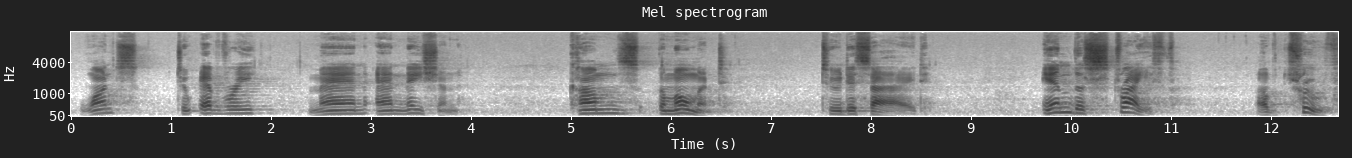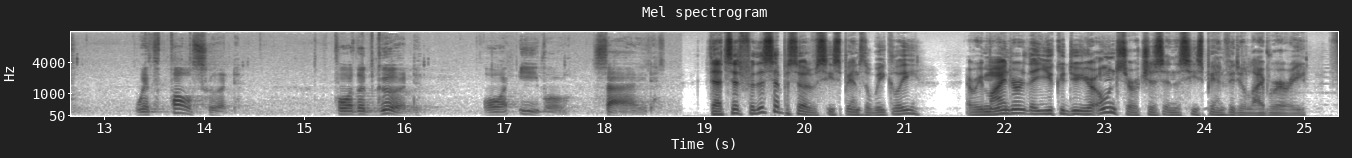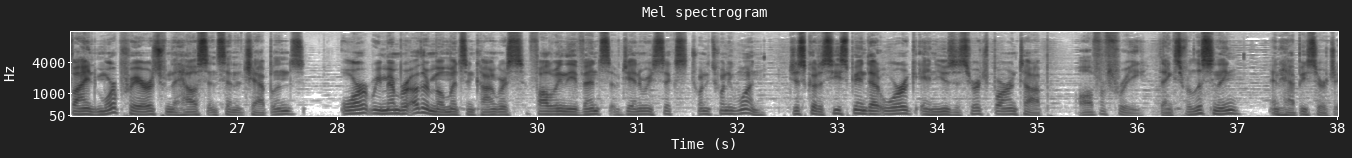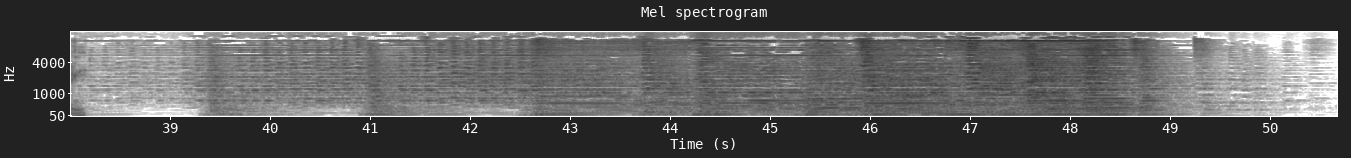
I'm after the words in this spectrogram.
Once to every man and nation comes the moment to decide. In the strife of truth with falsehood for the good or evil side. That's it for this episode of C SPAN's The Weekly. A reminder that you could do your own searches in the C SPAN video library, find more prayers from the House and Senate chaplains, or remember other moments in Congress following the events of January 6, 2021. Just go to cspan.org and use the search bar on top, all for free. Thanks for listening and happy searching.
